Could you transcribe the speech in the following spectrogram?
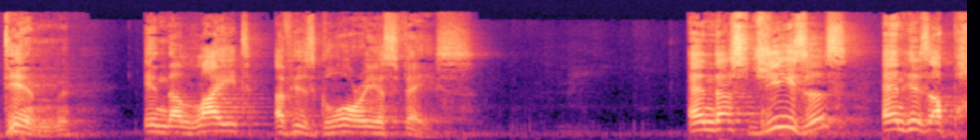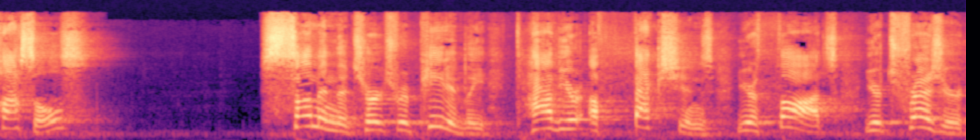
dim in the light of his glorious face. And thus, Jesus and his apostles summon the church repeatedly to have your affections, your thoughts, your treasure,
